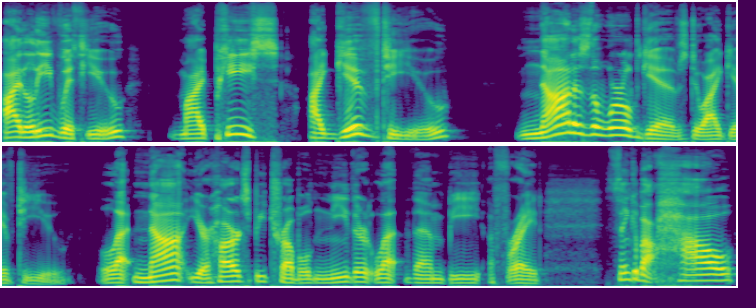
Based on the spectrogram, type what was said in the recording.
I leave with you, my peace I give to you. Not as the world gives, do I give to you. Let not your hearts be troubled, neither let them be afraid. Think about how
